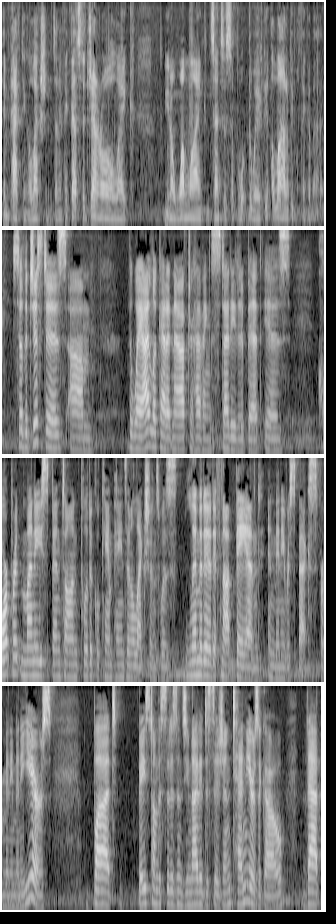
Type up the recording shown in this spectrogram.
impacting elections, and I think that's the general like you know one line consensus of the way a lot of people think about it. So the gist is. Um, the way I look at it now, after having studied it a bit, is corporate money spent on political campaigns and elections was limited, if not banned, in many respects for many, many years. But based on the Citizens United decision 10 years ago, that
